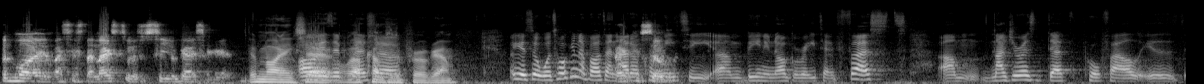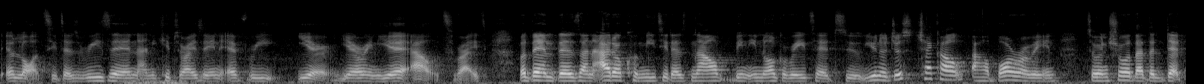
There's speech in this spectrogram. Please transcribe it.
Good morning, my sister. Nice to see you guys again. Good morning, sir. Welcome to the program. Okay, so we're talking about an ad hoc committee um, being inaugurated. First, um, Nigeria's debt profile is a lot. It has risen and it keeps rising every year, year in, year out, right? But then there's an ad hoc committee that's now been inaugurated to, you know, just check out our borrowing to ensure that the debt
